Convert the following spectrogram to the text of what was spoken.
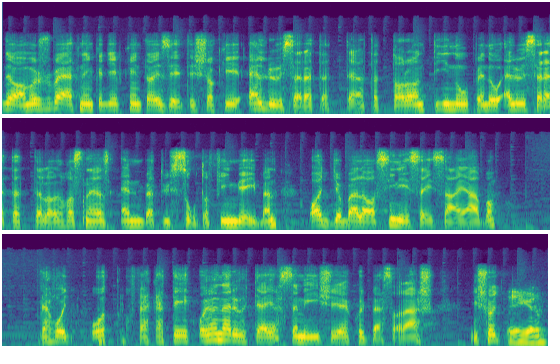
ja, most behetnénk egyébként az izét is, aki előszeretettel, tehát Tarantino például előszeretettel használja az N betű szót a filmjeiben, adja bele a színészei szájába, de hogy ott a feketék olyan erőteljes személyiségek, hogy beszarás. És hogy, Igen.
